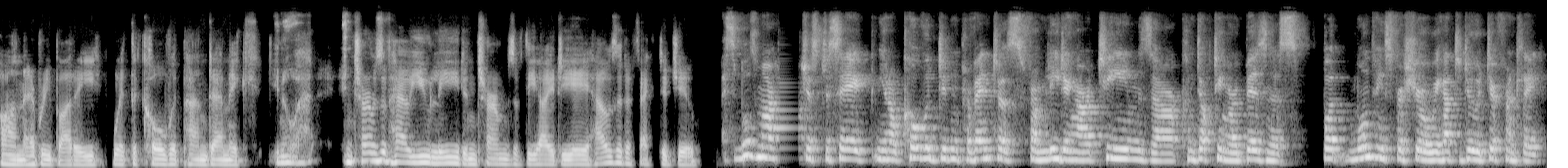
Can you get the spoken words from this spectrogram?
on everybody with the COVID pandemic. You know, in terms of how you lead in terms of the IDA, how's it affected you? I suppose, Mark, just to say, you know, COVID didn't prevent us from leading our teams or conducting our business. But one thing's for sure, we had to do it differently.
